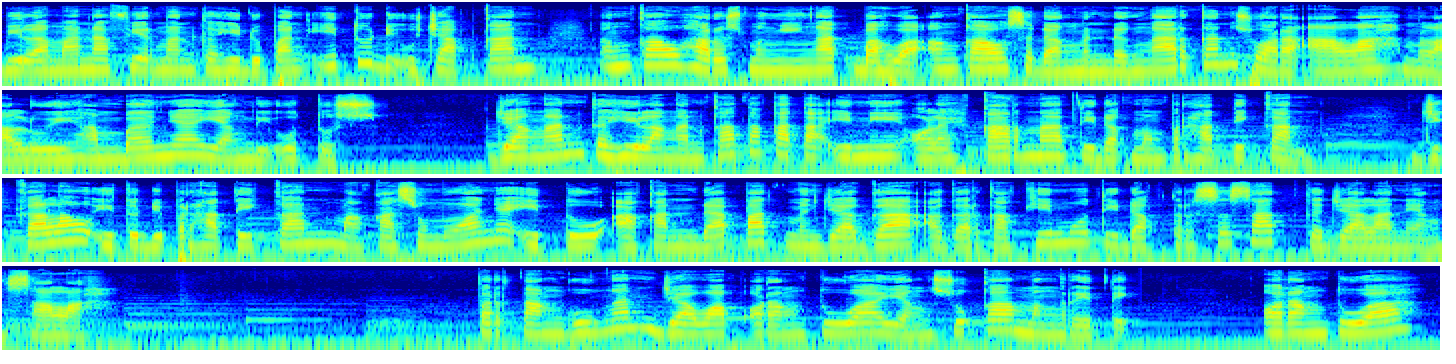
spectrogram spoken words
Bila mana firman kehidupan itu diucapkan, engkau harus mengingat bahwa engkau sedang mendengarkan suara Allah melalui hambanya yang diutus. Jangan kehilangan kata-kata ini oleh karena tidak memperhatikan. Jikalau itu diperhatikan, maka semuanya itu akan dapat menjaga agar kakimu tidak tersesat ke jalan yang salah. Pertanggungan jawab orang tua yang suka mengkritik. Orang tua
